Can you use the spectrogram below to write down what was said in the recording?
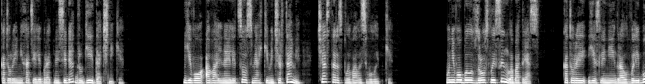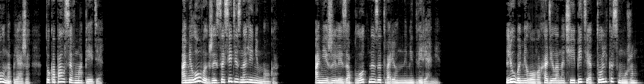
которые не хотели брать на себя другие дачники. Его овальное лицо с мягкими чертами часто расплывалось в улыбке. У него был взрослый сын Лоботряс, который, если не играл в волейбол на пляже, то копался в мопеде. О Миловых же и соседи знали немного. Они жили за плотно затворенными дверями. Люба Милова ходила на чаепитие только с мужем,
